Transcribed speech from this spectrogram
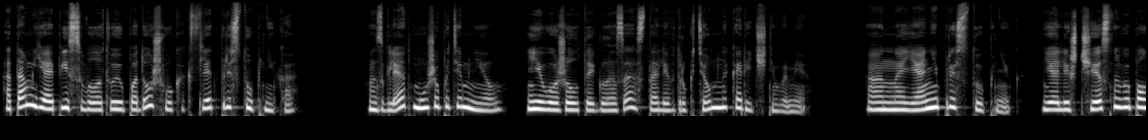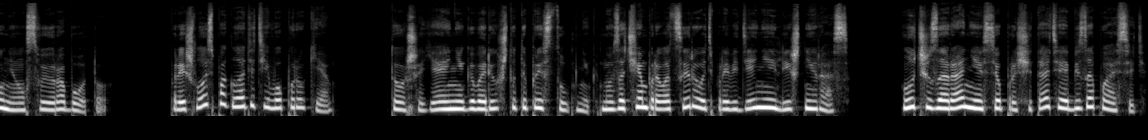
а там я описывала твою подошву как след преступника». Взгляд мужа потемнел, его желтые глаза стали вдруг темно-коричневыми. «Анна, я не преступник. Я лишь честно выполнял свою работу». Пришлось погладить его по руке. «Тоша, я и не говорю, что ты преступник, но зачем провоцировать проведение лишний раз? Лучше заранее все просчитать и обезопасить».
